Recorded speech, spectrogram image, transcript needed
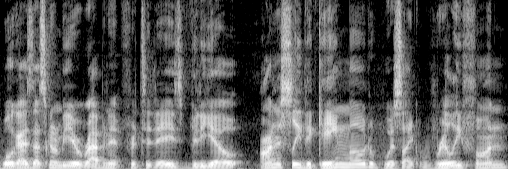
Well, guys, that's going to be a wrapping it for today's video. Honestly, the game mode was like really fun.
